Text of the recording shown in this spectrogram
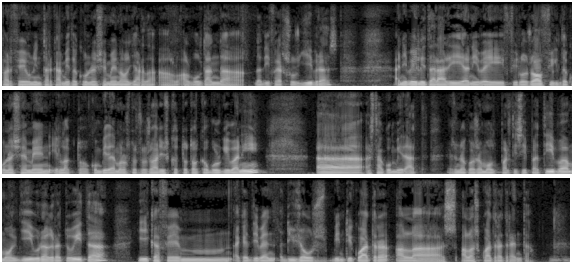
per fer un intercanvi de coneixement al llarg de, al, al voltant de, de diversos llibres a nivell literari, a nivell filosòfic, de coneixement i lector. Convidem els nostres usuaris que tot el que vulgui venir eh, està convidat. És una cosa molt participativa, molt lliure, gratuïta i que fem aquest divend dijous 24 a les, a les 4.30. Mm -hmm.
